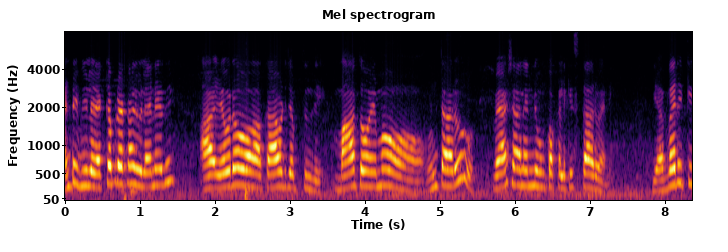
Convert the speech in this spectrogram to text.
అంటే వీళ్ళ లెక్క ప్రకారం వీళ్ళు అనేది ఎవరో ఒక ఆవిడ చెప్తుంది మాతో ఏమో ఉంటారు వేషాలన్నీ ఇంకొకరికి ఇస్తారు అని. ఎవరికి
